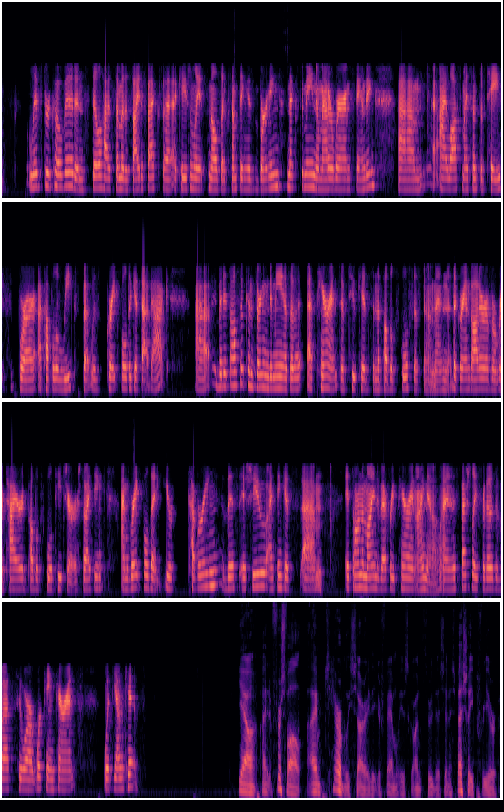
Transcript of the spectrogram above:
lived through COVID and still has some of the side effects. Uh, occasionally, it smells like something is burning next to me, no matter where I'm standing. Um, I lost my sense of taste for a couple of weeks, but was grateful to get that back. Uh, but it's also concerning to me as a, a parent of two kids in the public school system and the granddaughter of a retired public school teacher. So I think I'm grateful that you're covering this issue. I think it's um, it's on the mind of every parent I know, and especially for those of us who are working parents with young kids. Yeah, I, first of all, I'm terribly sorry that your family has gone through this, and especially for your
